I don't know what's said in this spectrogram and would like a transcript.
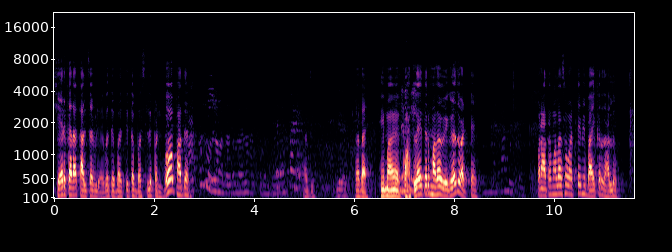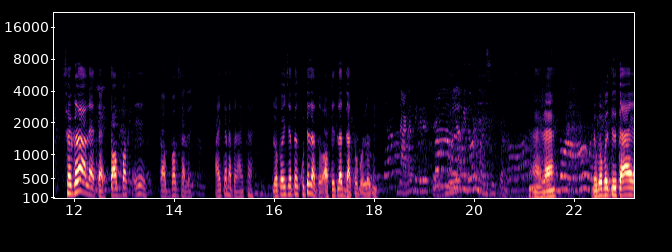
शेअर करा कालचा व्हिडिओ बघ ते बस तिथं बसले पण. हो फादर बाय बाय हे मा घातलंय तर मला वेगळंच वाटतंय. पण आता मला असं वाटतंय मी बायकर झालो. सगळं आलंय आता. टॉप बॉक्स ए टॉप बॉक्स आलं ऐका ना पण ऐका. लोक विचारतात कुठे जातो? ऑफिसलाच जातो बोललो मी. जाणं तिकडेच आहे. मुलं की दौड मस्जिद लोक बोलतील काय?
